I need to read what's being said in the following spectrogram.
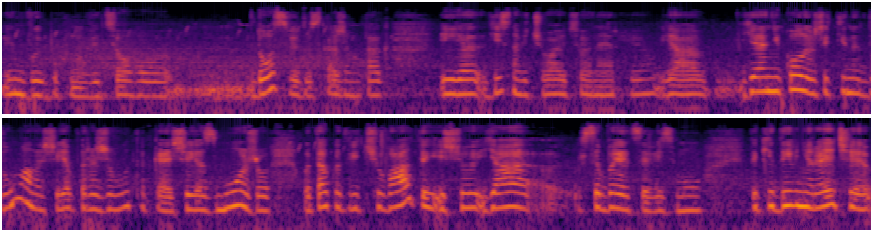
він вибухнув від цього досвіду, скажімо так. І я дійсно відчуваю цю енергію. Я, я ніколи в житті не думала, що я переживу таке, що я зможу отак от відчувати, і що я е, в себе це візьму. Такі дивні речі е,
